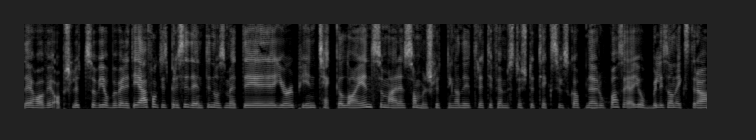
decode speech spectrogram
det har vi absolutt. Så vi jobber veldig. Jeg er faktisk president i noe som heter European Tech Alliance, som er en sammenslutning av de 35 største tech-selskapene i Europa. Så jeg jobber litt sånn ekstra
